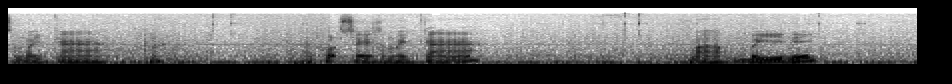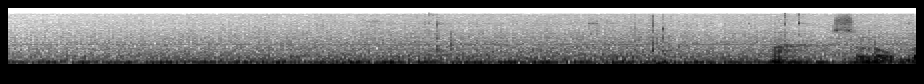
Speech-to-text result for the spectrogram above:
សមីការណាគាត់សេសមីការបាទ B នេះបាទសំណួរ B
